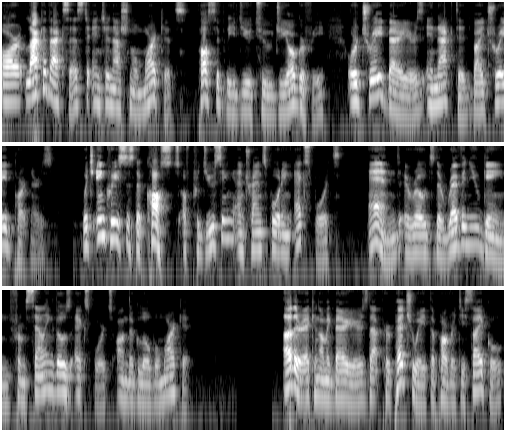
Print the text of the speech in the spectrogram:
are lack of access to international markets, possibly due to geography, or trade barriers enacted by trade partners, which increases the costs of producing and transporting exports and erodes the revenue gained from selling those exports on the global market. Other economic barriers that perpetuate the poverty cycle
